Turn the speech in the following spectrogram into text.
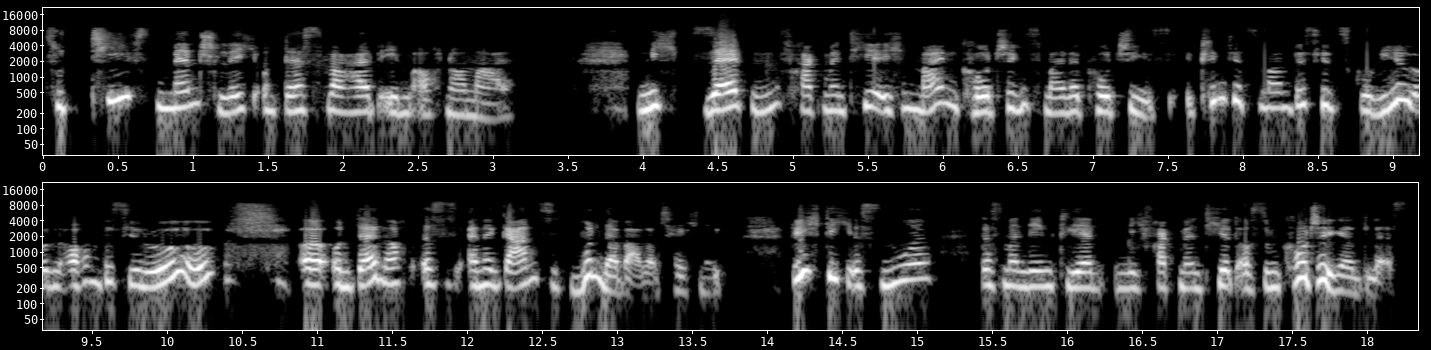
zutiefst menschlich und deshalb eben auch normal. Nicht selten fragmentiere ich in meinen Coachings meine Coaches. Klingt jetzt mal ein bisschen skurril und auch ein bisschen, oh, und dennoch ist es eine ganz wunderbare Technik. Wichtig ist nur, dass man den Klienten nicht fragmentiert aus dem Coaching entlässt,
